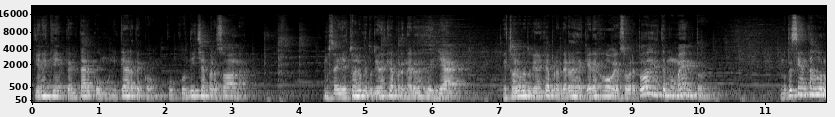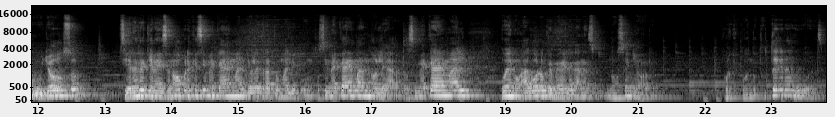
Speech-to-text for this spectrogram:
Tienes que intentar comunicarte con, dicha persona. O sea, y esto es lo que tú tienes que aprender desde ya. Esto es lo que tú tienes que aprender desde que eres joven, sobre todo en este momento. No te sientas orgulloso si eres de quien dice, no, pero es que si me cae mal, yo le trato mal y punto. Si me cae mal, no le hablo. Si me cae mal, bueno, hago lo que me dé la gana. No, señor. Porque cuando tú te gradúas,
